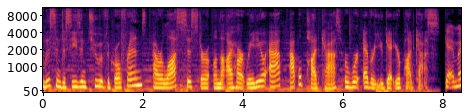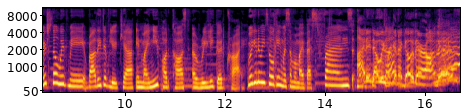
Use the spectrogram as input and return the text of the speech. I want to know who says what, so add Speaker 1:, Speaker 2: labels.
Speaker 1: Listen to season two of The Girlfriends, Our Lost Sister on the iHeartRadio app, Apple Podcasts, or wherever you get your podcasts.
Speaker 2: Get emotional with me, Radhi Devlukia, in my new podcast, A Really Good Cry. We're going to be talking with some of my best friends.
Speaker 1: I didn't know we were going to go there on this.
